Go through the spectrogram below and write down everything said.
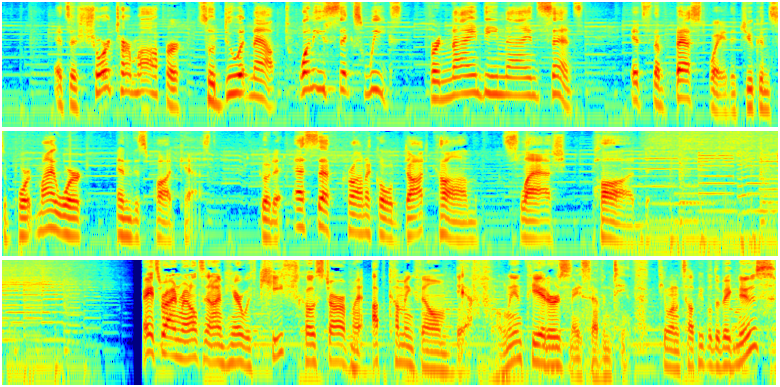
It's a short term offer, so do it now 26 weeks for 99 cents. It's the best way that you can support my work and this podcast. Go to sfchronicle.com slash pod. Hey, it's Ryan Reynolds, and I'm here with Keith, co-star of my upcoming film, If, only in theaters May 17th. Do you want to tell people the big news?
